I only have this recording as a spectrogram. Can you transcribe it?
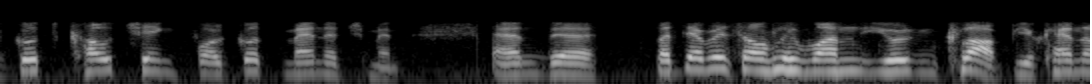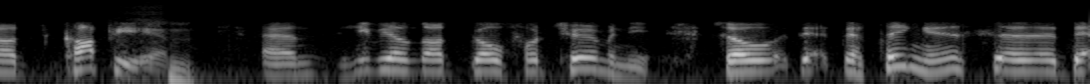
a good coaching, for good management, and uh, but there is only one Jurgen Klopp. You cannot copy him. Hmm. And he will not go for Germany. So the, the thing is, uh, the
